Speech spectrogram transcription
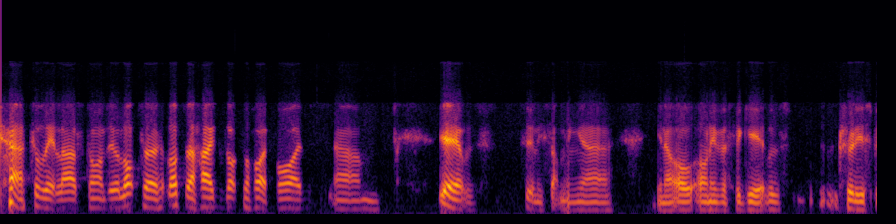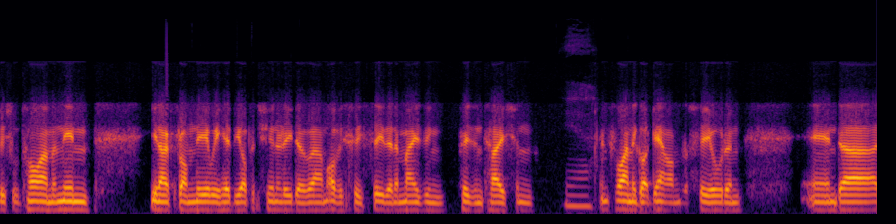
until that last time. There were lots of lots of hugs, lots of high fives. Um, yeah, it was certainly something. Uh, you know, I'll, I'll, never forget. It was truly a special time. And then, you know, from there we had the opportunity to um, obviously see that amazing presentation, yeah. and finally got down on the field and and uh,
